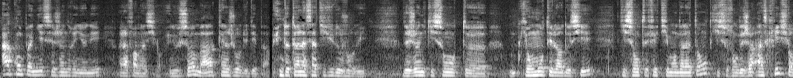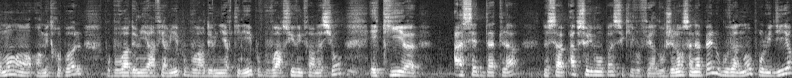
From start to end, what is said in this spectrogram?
accompagner ces jeunes réunionnais à la formation. Et nous sommes à 15 jours du départ. Une totale incertitude aujourd'hui. Des jeunes qui, sont, euh, qui ont monté leur dossier, qui sont effectivement dans l'attente, qui se sont déjà inscrits sûrement en, métropole pour pouvoir devenir infirmier, pour pouvoir devenir kiné, pour pouvoir suivre une formation, et qui, euh, à cette date-là, ne savent absolument pas ce qu'il faut faire. Donc je lance un appel au gouvernement pour lui dire,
